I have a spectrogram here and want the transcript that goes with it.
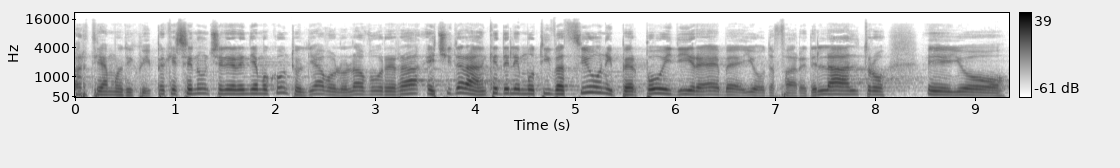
Partiamo di qui, perché se non ce ne rendiamo conto il diavolo lavorerà e ci darà anche delle motivazioni per poi dire, eh beh, io ho da fare dell'altro e io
